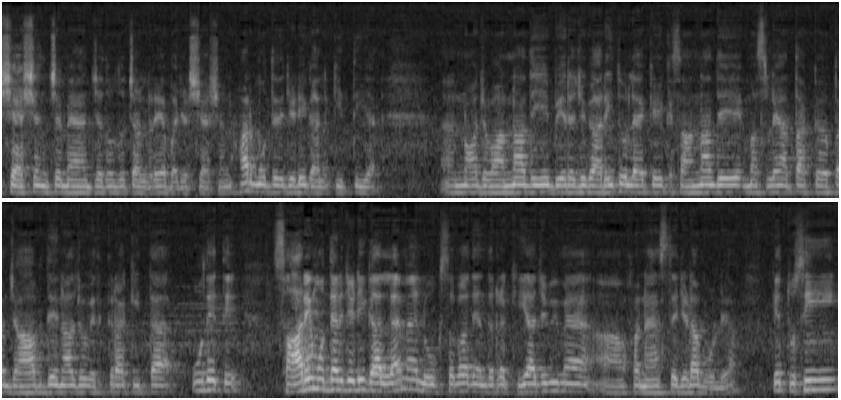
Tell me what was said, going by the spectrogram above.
ਸੈਸ਼ਨ 'ਚ ਮੈਂ ਜਦੋਂ ਤੋਂ ਚੱਲ ਰਿਹਾ ਬਜਟ ਸੈਸ਼ਨ ਹਰ ਮੁੱਦੇ ਦੀ ਜਿਹੜੀ ਗੱਲ ਕੀਤੀ ਹੈ ਅ, ਨੌਜਵਾਨਾਂ ਦੀ ਬੇਰੁਜ਼ਗਾਰੀ ਤੋਂ ਲੈ ਕੇ ਕਿਸਾਨਾਂ ਦੇ ਮਸਲਿਆਂ ਤੱਕ ਪੰਜਾਬ ਦੇ ਨਾਲ ਜੋ ਵਿਤਕਰਾ ਕੀਤਾ ਉਹਦੇ ਤੇ ਸਾਰੇ ਮੁੱਦਿਆਂ ਦੀ ਜਿਹੜੀ ਗੱਲ ਹੈ ਮੈਂ ਲੋਕ ਸਭਾ ਦੇ ਅੰਦਰ ਰੱਖੀ ਅੱਜ ਵੀ ਮੈਂ ਫਾਈਨੈਂਸ ਤੇ ਜਿਹੜਾ ਬੋਲਿਆ ਕਿ ਤੁਸੀਂ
